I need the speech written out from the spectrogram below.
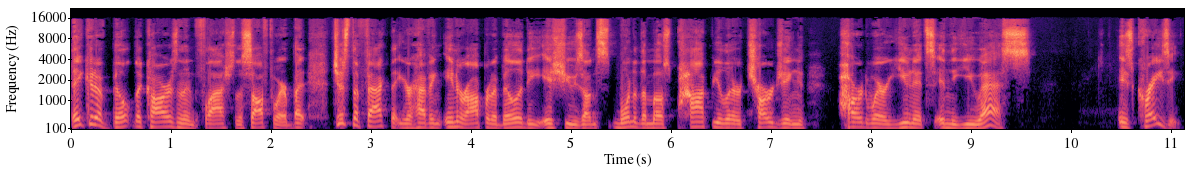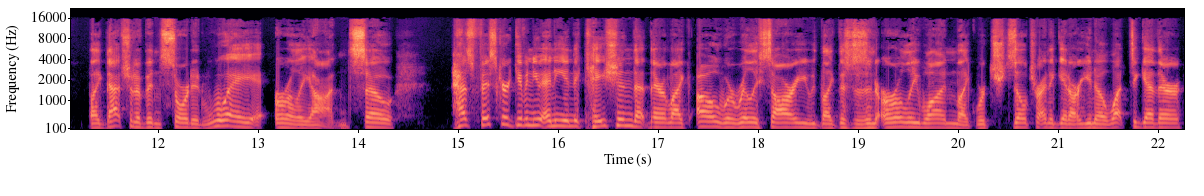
They could have built the cars and then flashed the software, but just the fact that you're having interoperability issues on one of the most popular charging hardware units in the US is crazy. Like that should have been sorted way early on. So has Fisker given you any indication that they're like, oh, we're really sorry, like this is an early one, like we're still trying to get our you know what together?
